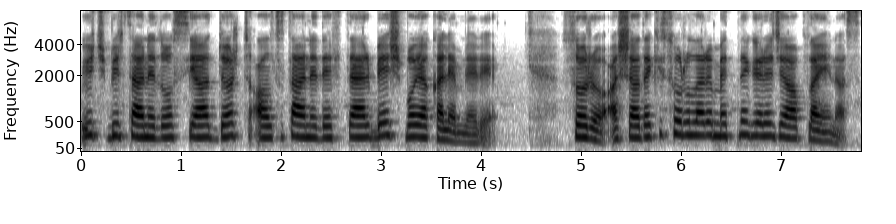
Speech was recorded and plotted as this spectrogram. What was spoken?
3 bir tane dosya, 4 6 tane defter, 5 boya kalemleri. Soru. Aşağıdaki soruları metne göre cevaplayınız.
